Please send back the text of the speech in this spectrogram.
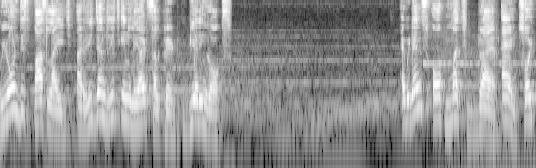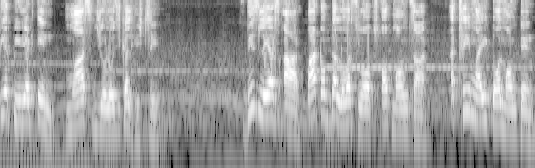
Beyond this pass lies a region rich in layered sulfate-bearing rocks. Evidence of much drier and saltier period in Mars geological history. These layers are part of the lower slopes of Mount Sharp, a 3 mile tall mountain.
